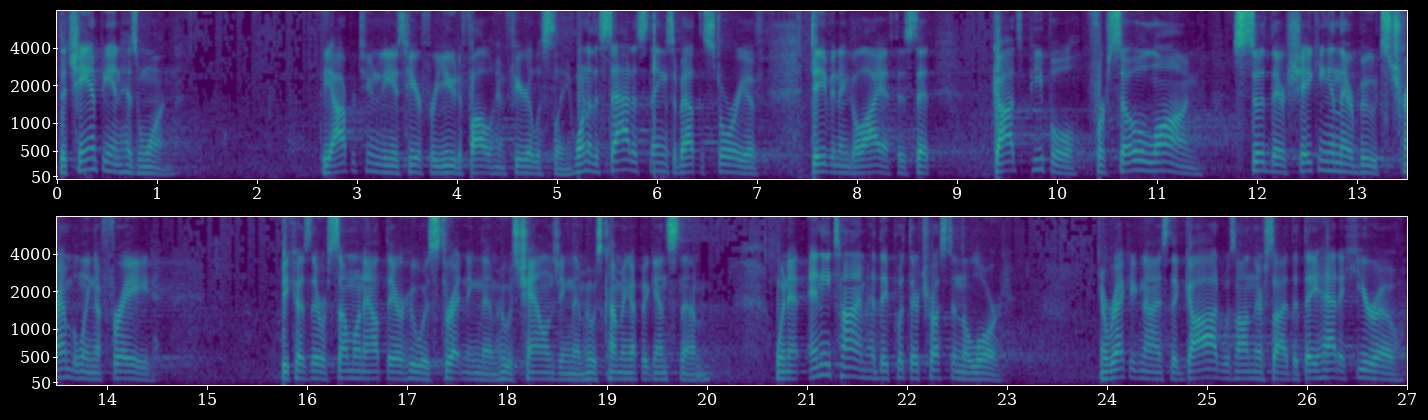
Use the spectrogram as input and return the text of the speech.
The champion has won. The opportunity is here for you to follow him fearlessly. One of the saddest things about the story of David and Goliath is that God's people, for so long, stood there shaking in their boots, trembling, afraid because there was someone out there who was threatening them, who was challenging them, who was coming up against them. When at any time had they put their trust in the Lord and recognized that God was on their side, that they had a hero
